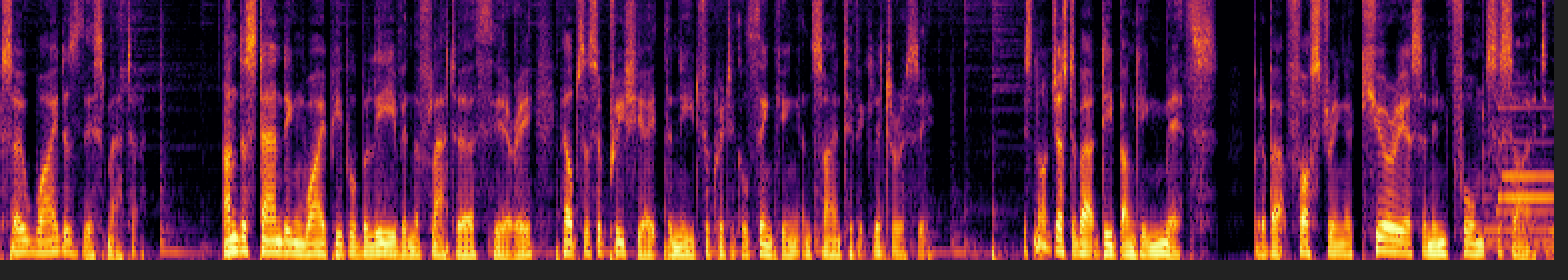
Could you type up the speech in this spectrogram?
So why does this matter? Understanding why people believe in the flat earth theory helps us appreciate the need for critical thinking and scientific literacy. It's not just about debunking myths, but about fostering a curious and informed society.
